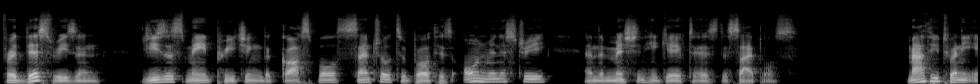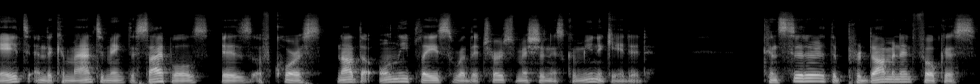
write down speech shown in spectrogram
For this reason, Jesus made preaching the gospel central to both his own ministry and the mission he gave to his disciples. Matthew 28 and the command to make disciples is, of course, not the only place where the church mission is communicated. Consider the predominant focus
